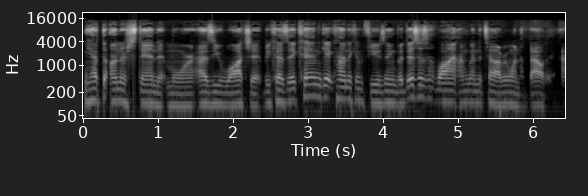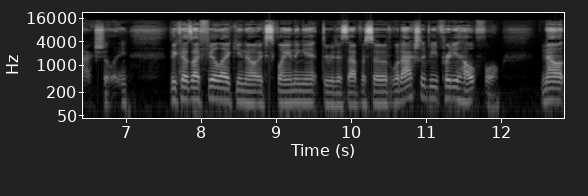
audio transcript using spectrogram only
you have to understand it more as you watch it because it can get kind of confusing, but this is why I'm going to tell everyone about it actually. Because I feel like, you know, explaining it through this episode would actually be pretty helpful now,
